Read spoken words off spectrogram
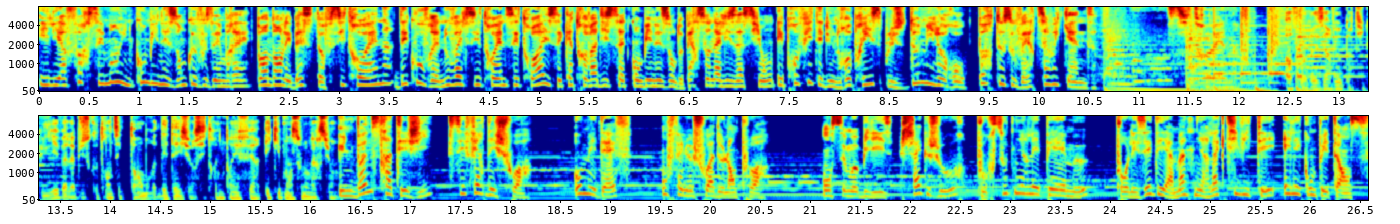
Il y a forcément une combinaison que vous aimerez. Pendant les best-of Citroën, découvrez Nouvelle Citroën C3 et ses 97 combinaisons de personnalisation et profitez d'une reprise plus 2000 euros. Portes ouvertes ce week-end. Citroën. Offre réservée aux particuliers valable jusqu'au 30 septembre. Détails sur citroën.fr, équipement sous version. Une bonne stratégie, c'est faire des choix. Au MEDEF, on fait le choix de l'emploi. On se mobilise chaque jour pour soutenir les PME, pour les aider à maintenir l'activité et les compétences.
